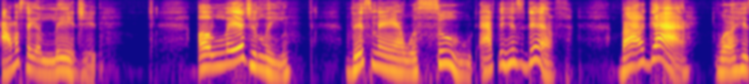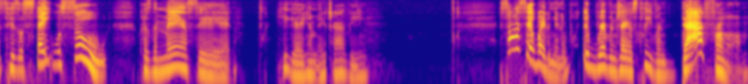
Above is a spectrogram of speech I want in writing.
I'm going to say alleged. Allegedly, this man was sued after his death by a guy. Well, his his estate was sued because the man said he gave him HIV. So I said, wait a minute, what did Reverend James Cleveland die from?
